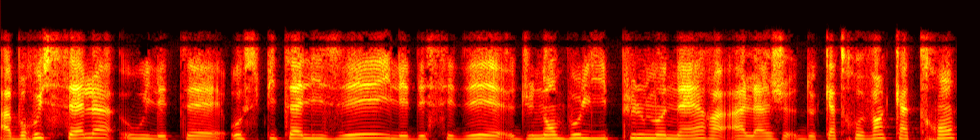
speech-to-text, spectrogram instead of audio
à Bruxelles où il était hospitalisé. Il est décédé d'une embolie pulmonaire à l'âge de 84 ans.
